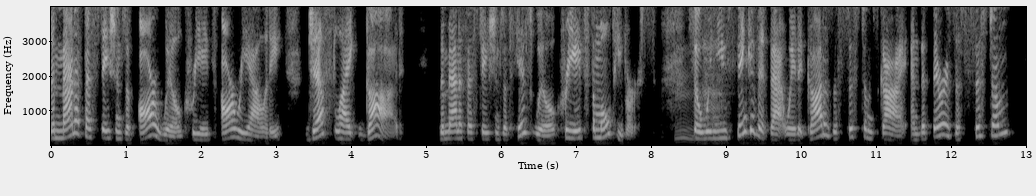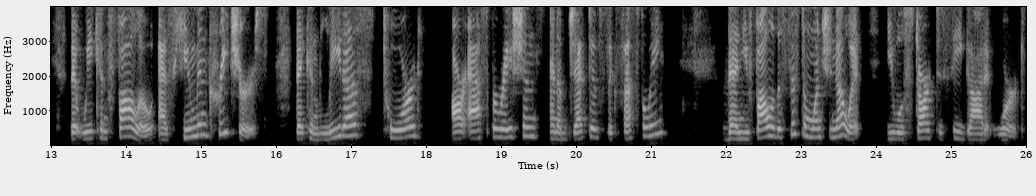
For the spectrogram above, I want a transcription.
The manifestations of our will creates our reality, just like God the manifestations of his will creates the multiverse. Mm. So when you think of it that way, that God is a systems guy and that there is a system that we can follow as human creatures that can lead us toward our aspirations and objectives successfully, then you follow the system once you know it, you will start to see God at work.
